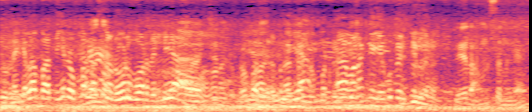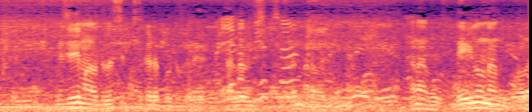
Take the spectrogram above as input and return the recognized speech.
இன்னைக்கெல்லாம் பாத்தீங்கன்னா ரொம்ப கஷ்டம் ரோடு போறது இல்லையா ரொம்ப வணக்கம். எங்க பேர் பேர் அம்சனுங்க. விஜய் மாவட்டத்தில் சிப்ஸ் கடை போட்டுருக்கிறேன் தள்ளவழி சிப்ஸ் கடை மரவழி ஆனால் டெய்லியும் நான் போல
